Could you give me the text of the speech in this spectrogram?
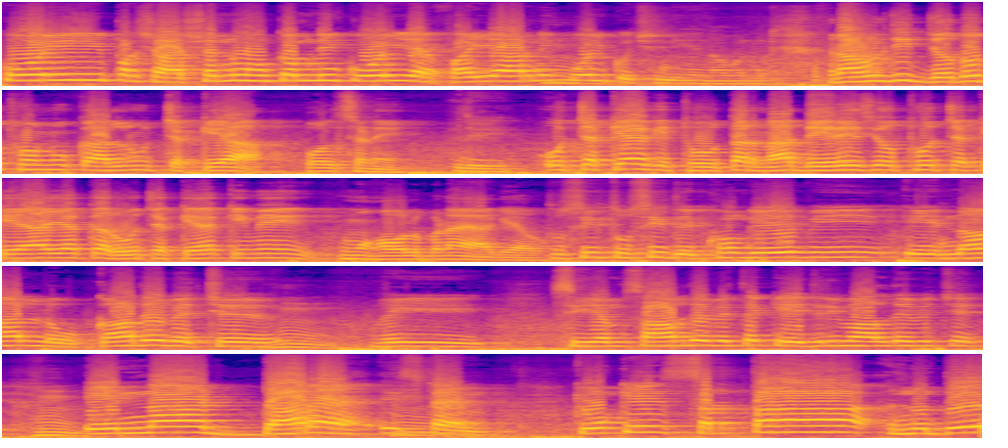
ਕੋਈ ਪ੍ਰਸ਼ਾਸਨ ਨੂੰ ਹੁਕਮ ਨਹੀਂ ਕੋਈ ਐਫ ਆਈ ਆਰ ਨਹੀਂ ਕੋਈ ਕੁਝ ਨਹੀਂ ਇਹਨਾਂ ਵੱਲੋਂ। ਰਾਹੁਲ ਜੀ ਜਦੋਂ ਤੁਹਾਨੂੰ ਕੱਲ ਨੂੰ ਚੱਕਿਆ ਪੁਲਿਸ ਨੇ ਜੀ ਉਹ ਚੱਕਿਆ ਕਿੱਥੋਂ ਧਰਨਾ ਦੇ ਰਹੇ ਸੀ ਉੱਥੋਂ ਚੱਕਿਆ ਜਾਂ ਘਰੋਂ ਚੱਕਿਆ ਕਿਵੇਂ ਮਾਹੌਲ ਬਣਾਇਆ ਗਿਆ ਉਹ ਤੁਸੀਂ ਤੁਸੀਂ ਦੇਖੋਗੇ ਵੀ ਇਹਨਾਂ ਲੋਕਾਂ ਦੇ ਵਿੱਚ। ਵੀ ਸੀਐਮ ਸਾਹਿਬ ਦੇ ਵਿੱਚ ਤੇ ਕੇਜਰੀਵਾਲ ਦੇ ਵਿੱਚ। ਇੰਨਾ ਡਰ ਹੈ ਇਸ ਟਾਈਮ ਕਿਉਂਕਿ ਸੱਤਾ ਨੂੰ ਦੇ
